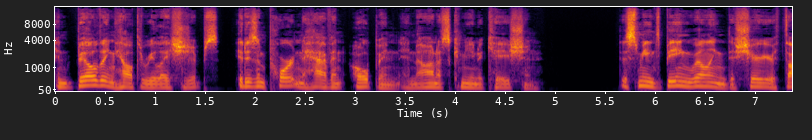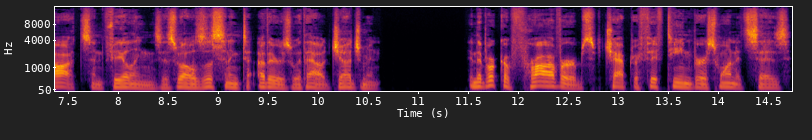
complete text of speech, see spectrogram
In building healthy relationships, it is important to have an open and honest communication. This means being willing to share your thoughts and feelings as well as listening to others without judgment. In the book of Proverbs, chapter 15, verse 1, it says,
